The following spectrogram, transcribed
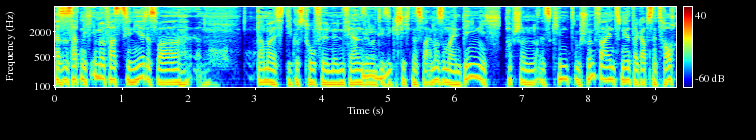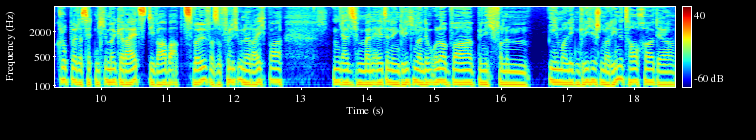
also es hat mich immer fasziniert. Es war damals die Gusteau-Filme im Fernsehen mhm. und diese Geschichten, das war immer so mein Ding. Ich habe schon als Kind im Schwimmverein trainiert, da gab es eine Tauchgruppe, das hätte mich immer gereizt, die war aber ab zwölf, also völlig unerreichbar. Als ich mit meinen Eltern in Griechenland im Urlaub war, bin ich von einem ehemaligen griechischen Marinetaucher, der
